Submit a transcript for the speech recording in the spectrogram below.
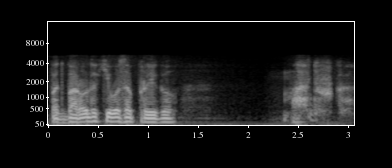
Подбородок его запрыгал — Матушка,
